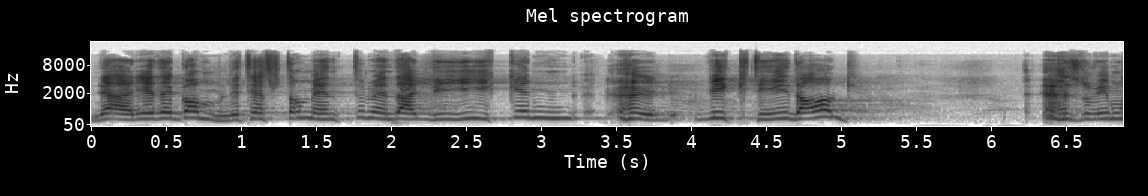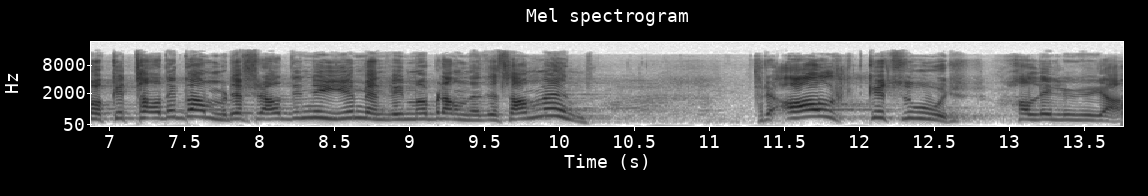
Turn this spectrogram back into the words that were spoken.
Det er i Det gamle testamentet, men det er like viktig i dag. Så vi må ikke ta det gamle fra det nye, men vi må blande det sammen. For alt Guds ord Halleluja.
